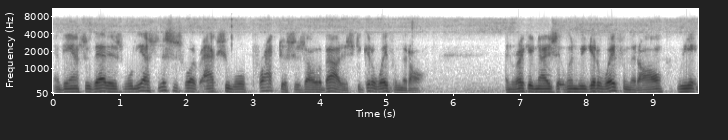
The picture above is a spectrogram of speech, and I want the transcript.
And the answer to that is, well, yes, this is what actual practice is all about, is to get away from it all. And recognize that when we get away from it all, we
